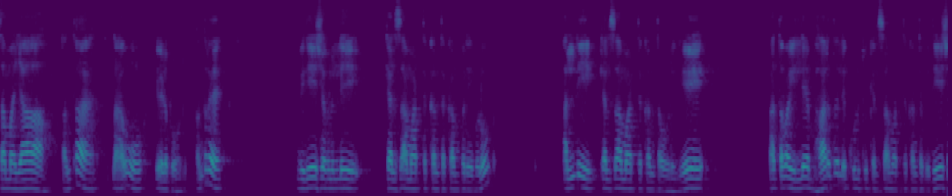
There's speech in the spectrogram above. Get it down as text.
ಸಮಯ ಅಂತ ನಾವು ಹೇಳ್ಬೋದು ಅಂದರೆ ವಿದೇಶಗಳಲ್ಲಿ ಕೆಲಸ ಮಾಡ್ತಕ್ಕಂಥ ಕಂಪನಿಗಳು ಅಲ್ಲಿ ಕೆಲಸ ಮಾಡ್ತಕ್ಕಂಥವರಿಗೆ ಅಥವಾ ಇಲ್ಲೇ ಭಾರತದಲ್ಲಿ ಕುಳಿತು ಕೆಲಸ ಮಾಡ್ತಕ್ಕಂಥ ವಿದೇಶ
